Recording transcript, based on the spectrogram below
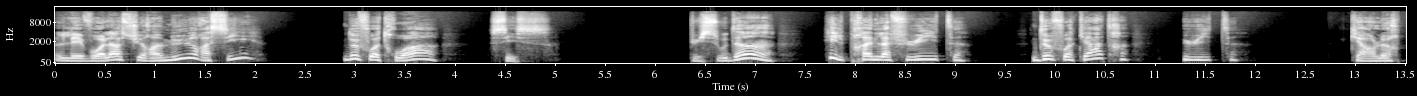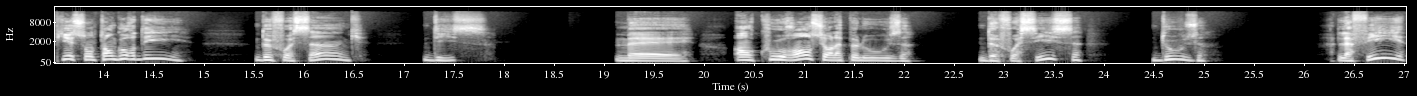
Les voilà sur un mur assis. Deux fois trois, six. Puis soudain, ils prennent la fuite. Deux fois quatre, huit. Car leurs pieds sont engourdis. Deux fois cinq, dix. Mais en courant sur la pelouse, deux fois six, douze. La fille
